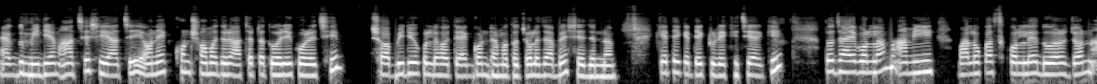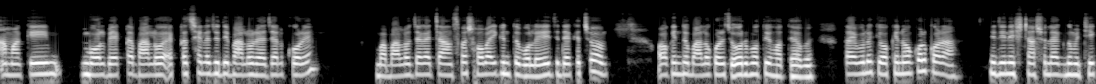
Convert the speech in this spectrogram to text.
একদম মিডিয়াম আছে সেই আছে। অনেকক্ষণ সময় ধরে আচারটা তৈরি করেছি। সব ভিডিও করলে হয়তো এক ঘণ্টার মতো চলে যাবে, সেজন্য কেটে কেটে একটু রেখেছি আর কি। তো যাই বললাম, আমি ভালো কাজ করলে দুজন আমাকেই বলবে, একটা ভালো, একটা ছেলে যদি ভালো রেজাল্ট করে বা ভালো জায়গায় চান্স পায়, সবাই কিন্তু বলে, এই যে দেখেছ, ও কিন্তু ভালো করেছে, ওর মতোই হতে হবে। তাই বলে কি, ওকে নকল করা? এই জিনিসটা আসলে একদমই ঠিক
